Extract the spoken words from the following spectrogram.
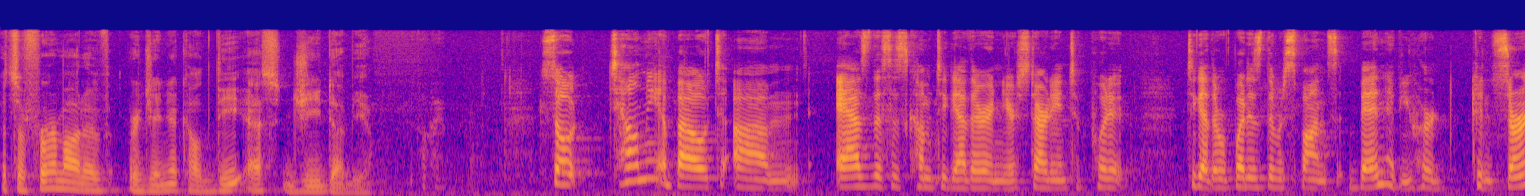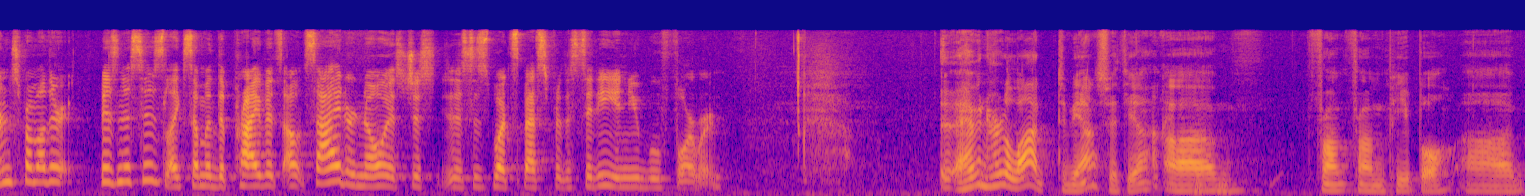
It's a firm out of Virginia called DSGW. Okay. So tell me about um, as this has come together and you're starting to put it together, what has the response been? Have you heard concerns from other businesses, like some of the privates outside, or no, it's just this is what's best for the city and you move forward? I haven't heard a lot, to be honest with you, um, from from people. Um,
